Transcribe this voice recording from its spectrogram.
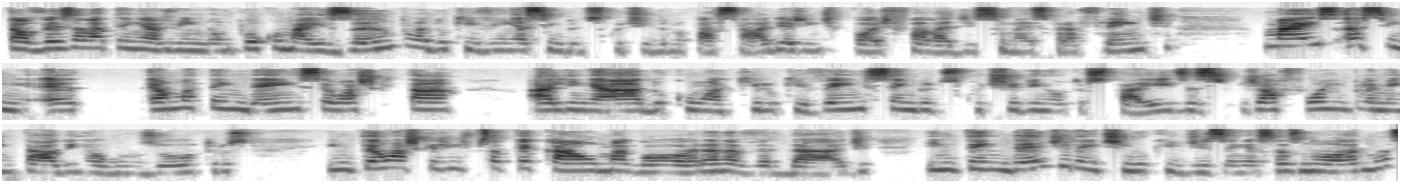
talvez ela tenha vindo um pouco mais ampla do que vinha sendo discutido no passado, e a gente pode falar disso mais para frente, mas, assim, é, é uma tendência, eu acho que está alinhado com aquilo que vem sendo discutido em outros países, já foi implementado em alguns outros. Então, acho que a gente precisa ter calma agora, na verdade, entender direitinho o que dizem essas normas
